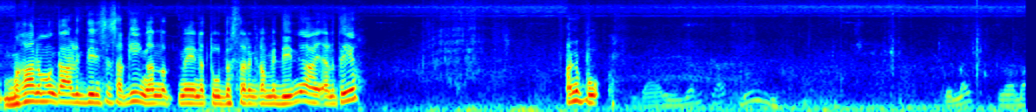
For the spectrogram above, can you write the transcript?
Baka naman galing din sa sagingan at may natudas na rin kami din. Ay, ano tiyo? Ano po? Galing dyan, ya, dun. Kay Mike, mga ba-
